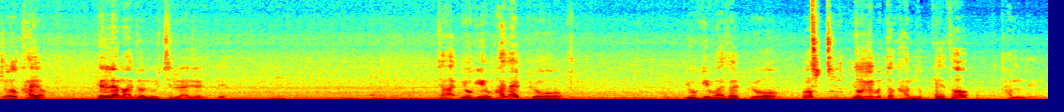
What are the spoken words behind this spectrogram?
쭉 가요. 딜레마존 위치를 알려줄게. 네 자, 여기 화살표. 여기 화살표. 어? 여기부터 감속해서 가면 돼요.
